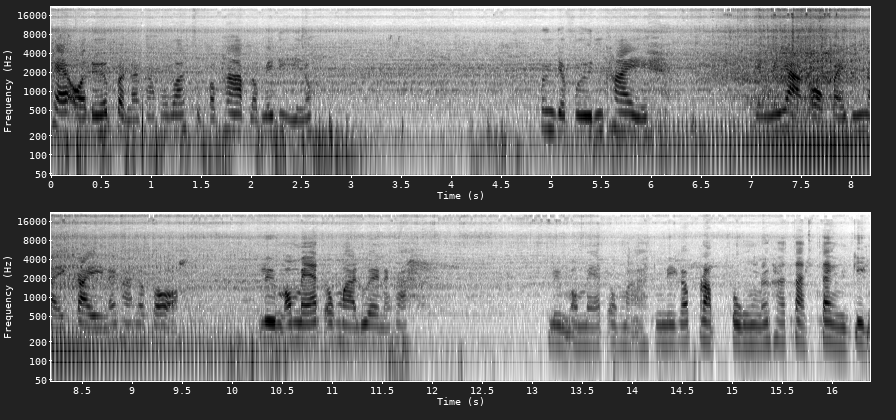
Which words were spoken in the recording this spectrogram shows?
แค่ออเดิร์ฟก่อนนะคะ เพราะว่าสุขภาพเราไม่ดีเนาะ เพิ่งจะฟื้นไข้ยังไม่อยากออกไปที่ไหนไกลนะคะ แล้วก็ลืมเอาแมสออกมาด้วยนะคะ ลืมเอาแมสออกมา ตรงนี้ก็ปรับปรุงนะคะ ตัดแต่งกิ่ง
